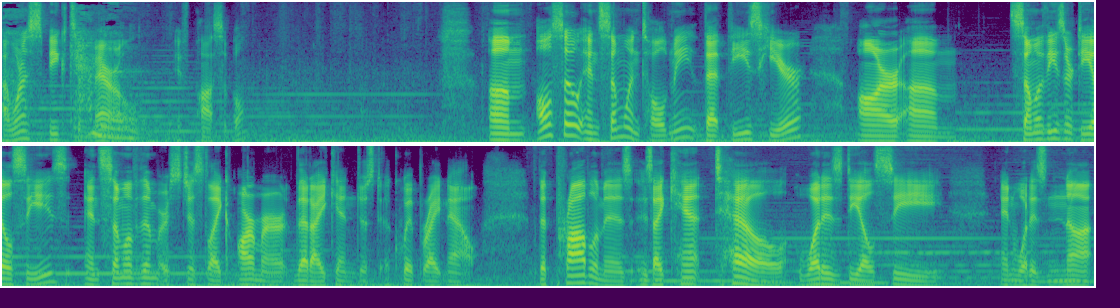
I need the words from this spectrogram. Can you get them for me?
I want to speak to Merrill, if possible. Um, also, and someone told me that these here are um, some of these are DLCs, and some of them are just like armor that I can just equip right now. The problem is, is I can't tell what is DLC and what is not,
